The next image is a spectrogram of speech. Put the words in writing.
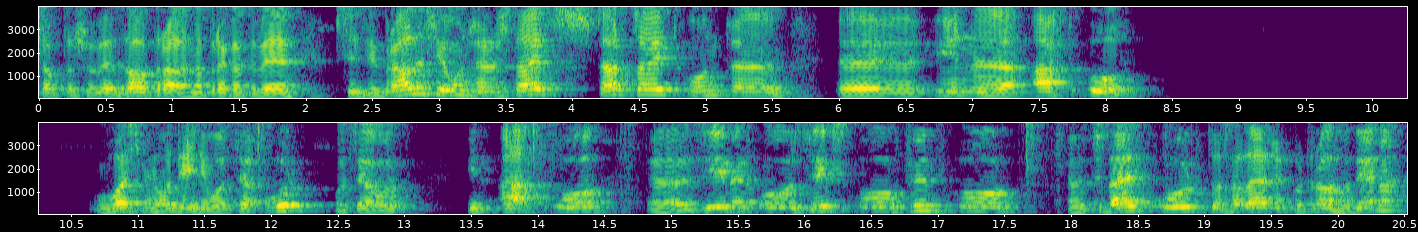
тобто, що ви завтра, наприклад, ви всі зібралися, Start- Startzeit und е, е, in е, 8 Uhr. У 8 годині, оце ур, оце от in 8 Uhr, е, 7 Uhr, 6 Uhr, 5 Uhr, е, 12 Uhr, то залежить котра година,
